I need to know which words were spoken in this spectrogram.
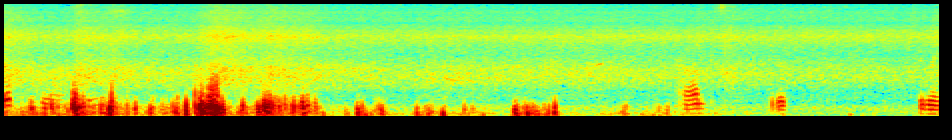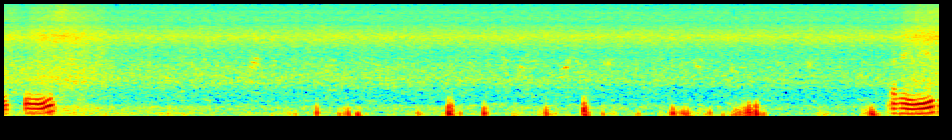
subclasses abstract sequences arrays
